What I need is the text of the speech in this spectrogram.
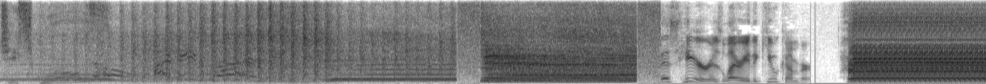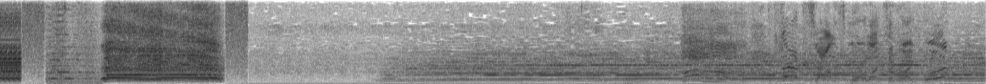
chase squirrels? This here is Larry the Cucumber. that sounds more like the right one.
